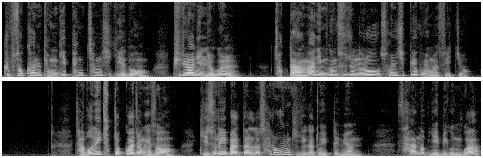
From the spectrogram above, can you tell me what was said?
급속한 경기 팽창 시기에도 필요한 인력을 적당한 임금 수준으로 손쉽게 고용할 수 있죠. 자본의 축적 과정에서 기술의 발달로 새로운 기계가 도입되면 산업 예비군과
